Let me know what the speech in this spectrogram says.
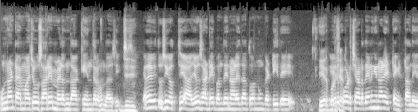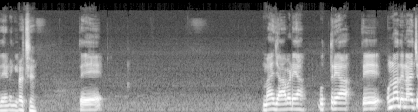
ਉਹਨਾਂ ਟਾਈਮਾਂ 'ਚ ਉਹ ਸਾਰੇ ਮਿਲਣ ਦਾ ਕੇਂਦਰ ਹੁੰਦਾ ਸੀ। ਕਹਿੰਦੇ ਵੀ ਤੁਸੀਂ ਉੱਥੇ ਆ ਜਾਓ ਸਾਡੇ ਬੰਦੇ ਨਾਲੇ ਤਾਂ ਤੁਹਾਨੂੰ ਗੱਡੀ ਤੇ 에어ਪੋਰਟ ਛੱਡ ਦੇਣਗੇ ਨਾਲੇ ਟਿਕਟਾਂ ਦੇ ਦੇਣਗੇ। ਅੱਛਾ। ਤੇ ਮੈਂ ਜਾ ਵੜਿਆ ਉਤਰਿਆ ਤੇ ਉਹਨਾਂ ਦਿਨਾਂ 'ਚ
